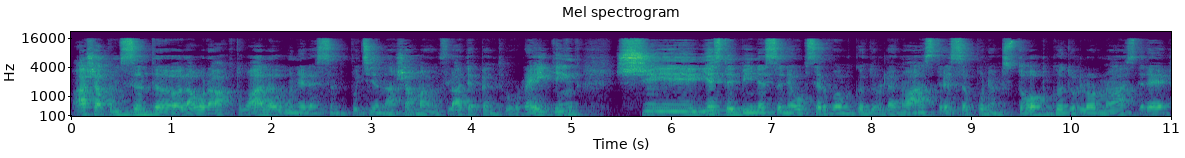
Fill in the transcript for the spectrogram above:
așa cum sunt uh, la ora actuală, unele sunt puțin așa mai umflate pentru rating și este bine să ne observăm gândurile noastre, să punem stop gândurilor noastre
